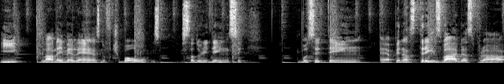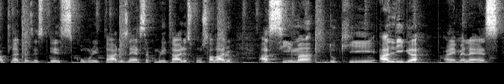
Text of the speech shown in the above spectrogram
E lá na MLS, no futebol estadunidense, você tem é, apenas três vagas para atletas ex-comunitários, né, extra-comunitários, com salário acima do que a liga, a MLS,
